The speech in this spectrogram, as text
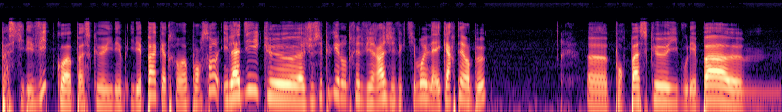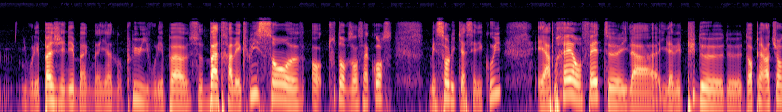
parce qu'il est vite quoi, parce qu'il est il est pas à 80%. Il a dit que je sais plus quelle entrée de virage, effectivement, il a écarté un peu pour parce qu'il voulait pas il voulait pas gêner Bagnaia non plus, il voulait pas euh, se battre avec lui euh, tout en faisant sa course, mais sans lui casser les couilles. Et après, en fait, euh, il, a, il avait plus de, température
